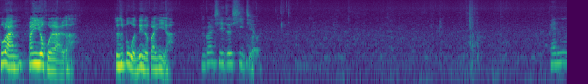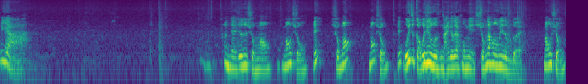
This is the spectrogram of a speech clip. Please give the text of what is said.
突然翻译又回来了，真是不稳定的翻译啊！没关系，这是细节了。哎呀，看起来就是熊猫猫熊，哎，熊猫猫熊，哎，我一直搞不清楚哪一个在后面，熊在后面对不对？猫熊。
